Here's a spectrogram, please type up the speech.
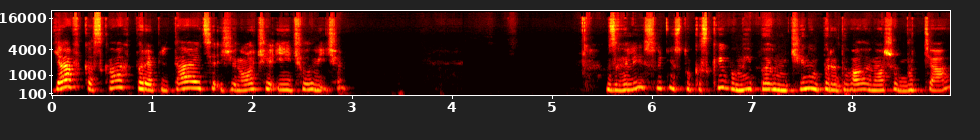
як в казках переплітаються жіноче і чоловіче. Взагалі, сутнісну казки вони певним чином передавали наше буття,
